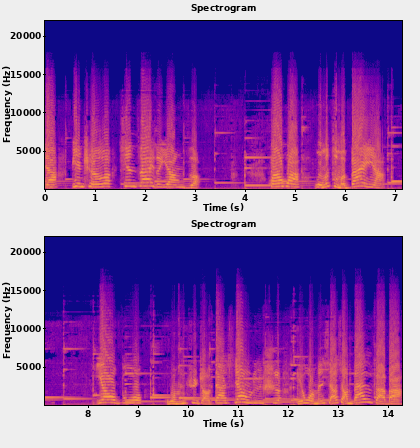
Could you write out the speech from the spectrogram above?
家变成了现在的样子。花花。我们怎么办呀？要不我们去找大象律师，给我们想想办法吧。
